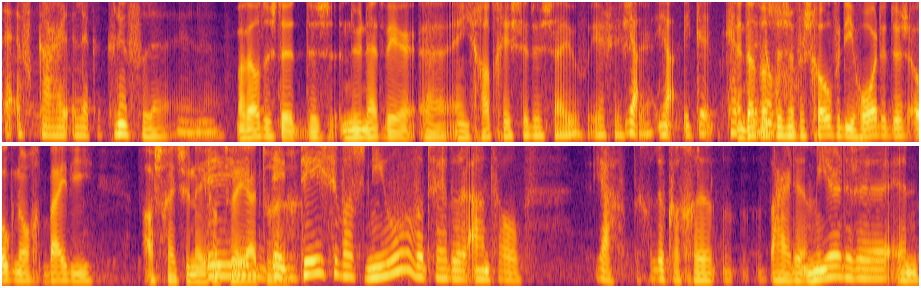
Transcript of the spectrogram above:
elkaar lekker knuffelen. En, eh, Maar wel dus, de, dus nu net weer eh, eentje gehad gisteren dus, zei u? Of ja, eergisteren? ja, ik, ik heb en dat was nog- dus een verschoven, die hoorde dus ook nog bij die afscheidstournee van twee Eh, jaar terug. nee, deze was nieuw, want we hebben er een aantal... Ja, gelukkig eh, waren er meerdere. En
